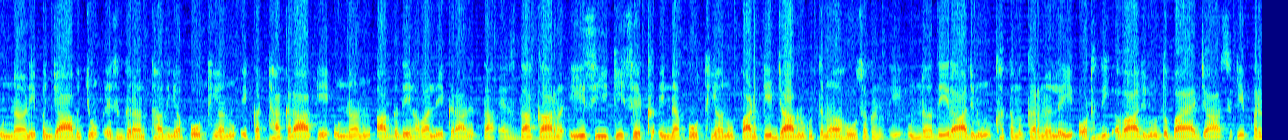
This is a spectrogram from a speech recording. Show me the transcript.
ਉਹਨਾਂ ਨੇ ਪੰਜਾਬ ਚੋਂ ਇਸ ਗ੍ਰੰਥਾਂ ਦੀਆਂ ਪੋਥੀਆਂ ਨੂੰ ਇਕੱਠਾ ਕਰਾ ਕੇ ਉਹਨਾਂ ਨੂੰ ਅੱਗ ਦੇ ਹਵਾਲੇ ਕਰਾ ਦਿੱਤਾ। ਇਸ ਦਾ ਕਾਰਨ ਇਹ ਸੀ ਕਿ ਸਿੱਖ ਇਹਨਾਂ ਪੋਥੀਆਂ ਨੂੰ ਪੜ੍ਹ ਕੇ ਜਾਗਰੂਕਤ ਨਾ ਹੋ ਸਕਣ ਤੇ ਉਹਨਾਂ ਦੇ ਰਾਜ ਨੂੰ ਖਤਮ ਕਰਨ ਲਈ ਉੱਠਦੀ ਆਵਾਜ਼ ਨੂੰ ਦਬਾਇਆ ਜਾ ਸਕੇ। ਪਰ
